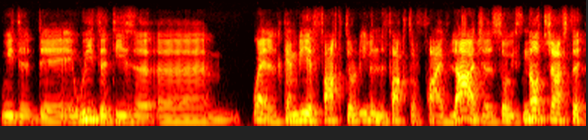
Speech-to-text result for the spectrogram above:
with the, width that is uh, um, well can be a factor even the factor five larger. So it's not just a,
